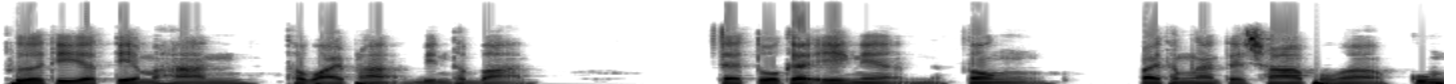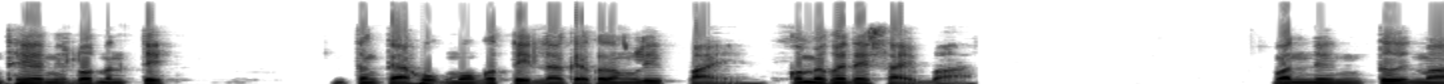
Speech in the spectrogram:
เพื่อที่จะเตรียมอาหารถวายพระบิณฑบาตแต่ตัวแกเองเนี่ยต้องไปทำงานแต่เช้าเพราะว่ากรุงเทพเนี่ยรถมันติด ตั้งแต่หกโมงก็ติดแล้วแกก็ต้องรีบไป ก็ไม่ค่อยได้ใส่บาตรวันหนึ่งตื่นมา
